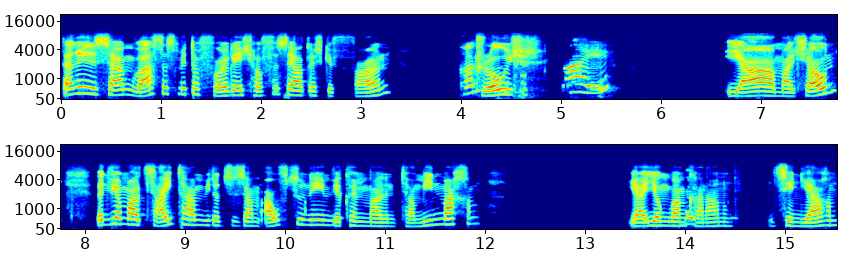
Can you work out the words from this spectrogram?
Dann würde ich sagen, war's das mit der Folge. Ich hoffe, es hat euch gefallen. Kannst Crow, ich. Ja, mal schauen. Wenn wir mal Zeit haben, wieder zusammen aufzunehmen, wir können mal einen Termin machen. Ja, irgendwann, keine Ahnung. In zehn Jahren.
